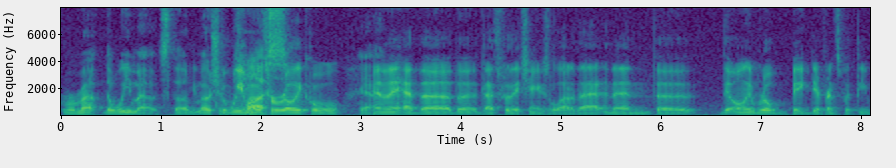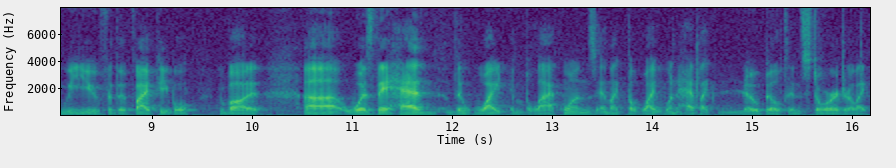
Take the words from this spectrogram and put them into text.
remote the Wiimotes the motion the Wiimotes Plus. were really cool, Yeah. and they had the the that's where they changed a lot of that. And then the the only real big difference with the Wii U for the five people who bought it uh, was they had the white and black ones, and like the white one had like no built-in storage or like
